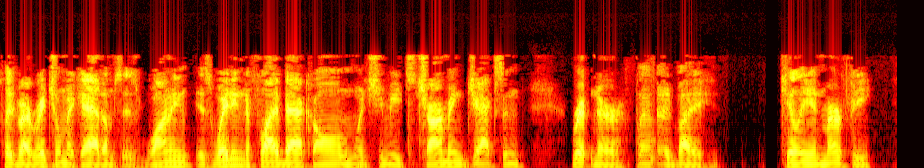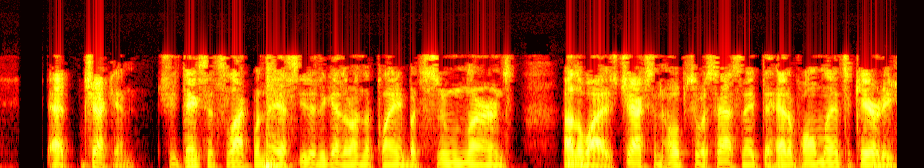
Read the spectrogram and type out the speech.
played by Rachel McAdams, is wanting is waiting to fly back home when she meets charming Jackson Rippner, played by Cillian Murphy, at check-in. She thinks it's luck when they are seated together on the plane, but soon learns otherwise. Jackson hopes to assassinate the head of Homeland Security,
